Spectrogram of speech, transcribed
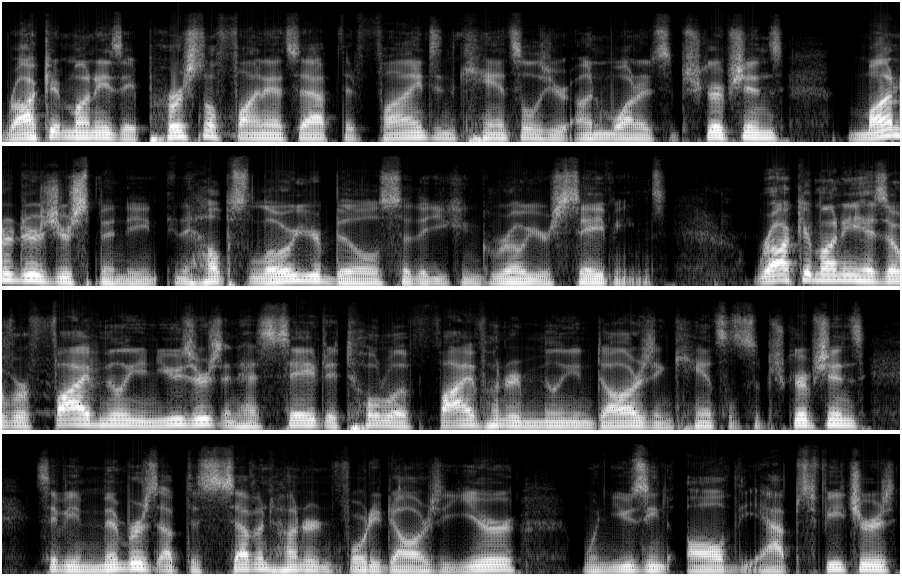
Rocket Money is a personal finance app that finds and cancels your unwanted subscriptions, monitors your spending, and helps lower your bills so that you can grow your savings. Rocket Money has over 5 million users and has saved a total of $500 million in canceled subscriptions, saving members up to $740 a year when using all of the app's features.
